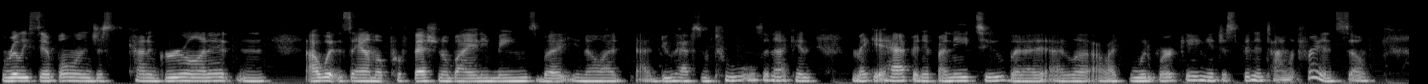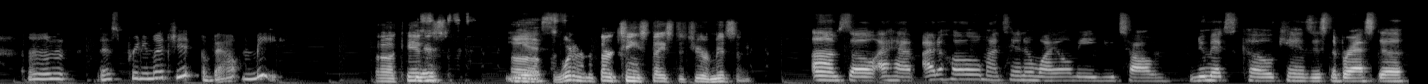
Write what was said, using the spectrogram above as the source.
really simple and just kind of grew on it. And I wouldn't say I'm a professional by any means, but you know, I, I do have some tools and I can make it happen if I need to. But I, I love I like woodworking and just spending time with friends. So um that's pretty much it about me. Uh Kansas. Yes. Uh, yes. What are the 13 states that you're missing? Um, so I have Idaho, Montana, Wyoming, Utah, New Mexico, Kansas, Nebraska,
